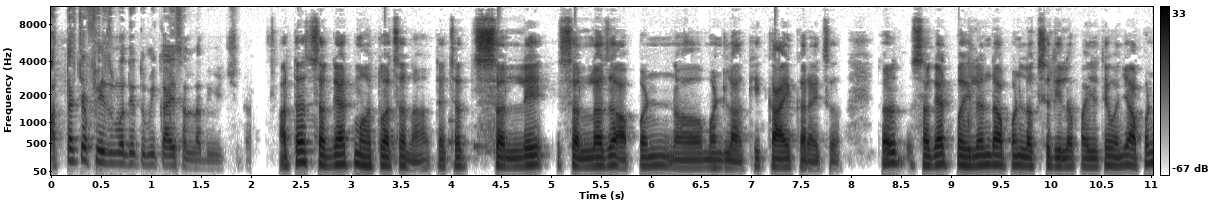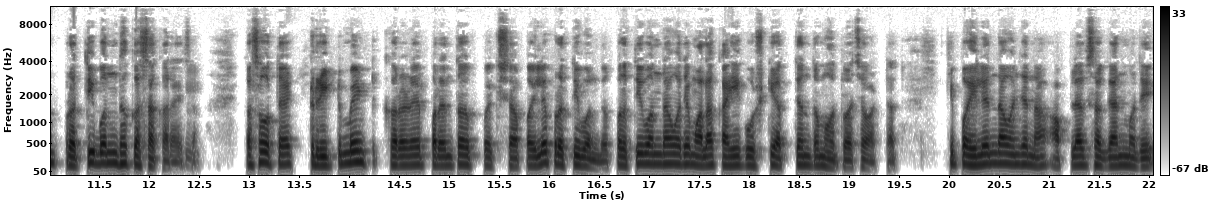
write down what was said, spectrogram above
आत्ताच्या फेजमध्ये तुम्ही काय सल्ला देऊ इच्छिता? आता सगळ्यात महत्वाचं ना त्याच्यात सल्ले सल्ला जर आपण अं, म्हणला की काय करायचं? तर सगळ्यात पहिल्यांदा आपण लक्ष दिलं पाहिजे ते म्हणजे आपण प्रतिबंध कसा करायचा. कसं होतंय? ट्रीटमेंट करण्यापर्यंत पेक्षा पहिले प्रतिबंध. प्रतिबंधामध्ये मला काही गोष्टी अत्यंत महत्त्वाच्या वाटतात. की पहिल्यांदा म्हणजे ना आपल्या सगळ्यांमध्ये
